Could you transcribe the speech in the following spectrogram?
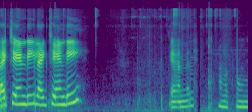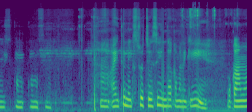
లైక్ చేయండి లైక్ చేయండి. ఏమన్నారు అలా ఫోన్ చేసి కొనుక్కొని అయితే నెక్స్ట్ వచ్చేసి ఇందాక మనకి ఒక ఆమె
